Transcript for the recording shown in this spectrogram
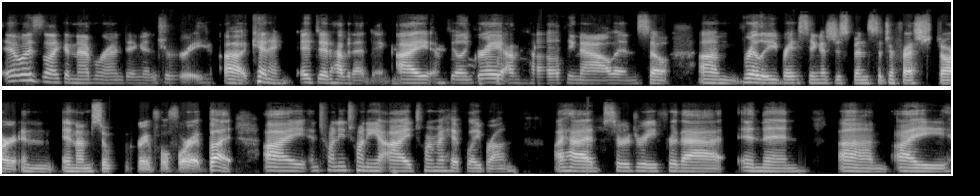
it was like a never ending injury. Uh, kidding. It did have an ending. I am feeling great. I'm healthy now. And so, um, really racing has just been such a fresh start and, and I'm so grateful for it. But I, in 2020, I tore my hip labrum. I had surgery for that. And then, um, I,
